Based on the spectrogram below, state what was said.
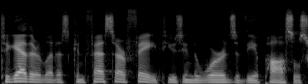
Together, let us confess our faith using the words of the Apostles'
